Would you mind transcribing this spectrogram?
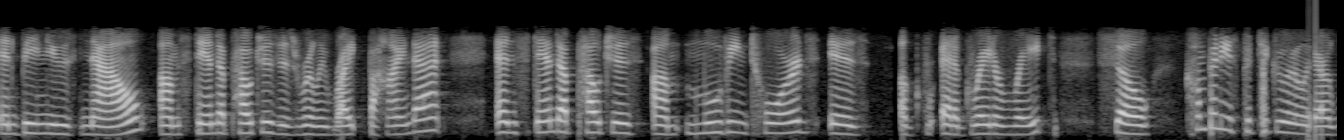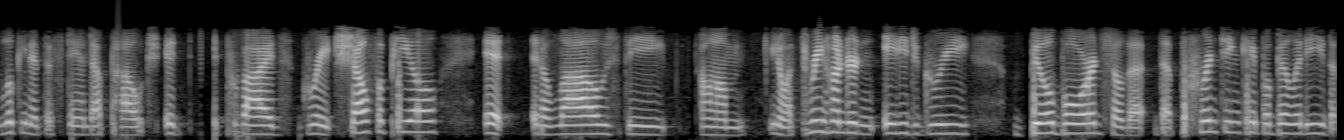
and being used now, um, stand-up pouches is really right behind that. And stand-up pouches um, moving towards is a, at a greater rate. So companies particularly are looking at the stand-up pouch. It it provides great shelf appeal. It it allows the um, you know a 380 degree billboard, so the the printing capability, the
